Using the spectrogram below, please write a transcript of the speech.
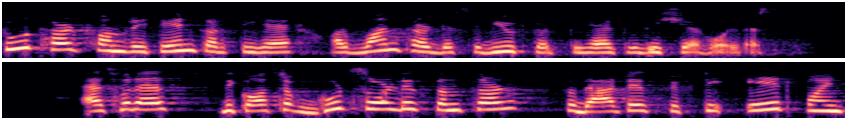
ٹو تھرڈ فرم ریٹین کرتی ہے اور ون تھرڈ ڈسٹریبیوٹ کرتی ہے to the shareholder as far as the cost of good sold is concern so that is fifty eight point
